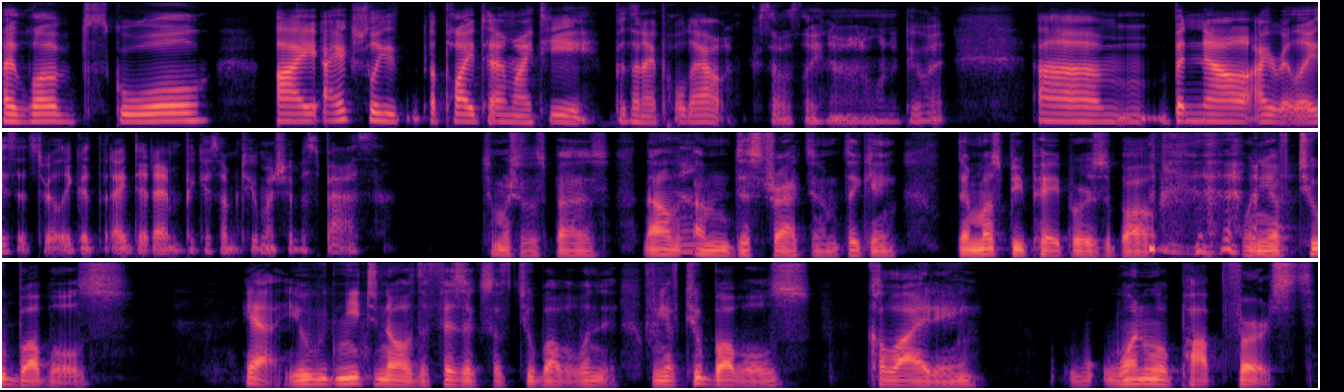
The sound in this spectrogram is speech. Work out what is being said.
I loved school. I I actually applied to MIT, but then I pulled out because I was like, no, I don't want to do it. Um, but now I realize it's really good that I didn't because I'm too much of a spaz. Too much of a spaz. Now I'm. I'm distracted. I'm thinking there must be papers about when you have two bubbles. Yeah, you need to know the physics of two bubbles. When when you have two bubbles colliding, one will pop first,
